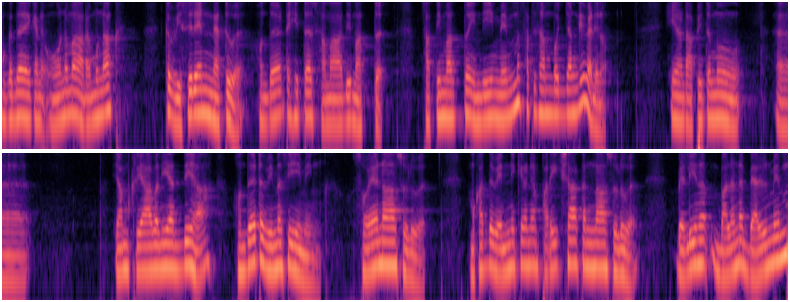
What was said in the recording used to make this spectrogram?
මොකද ඒ කියන්නේ ඕනම අරමුණක් විසිරෙන්නේ නැතුව හොඳට හිත සමාධිමත්ව සතිමත්ව ඉඳීමෙන්ම සති සම්බොජ්ජංගේ වැඩෙනවා. ඊළඟට අපි යම් ක්‍රියාවලියක් දිහා හොඳට විමසීමෙන් සොයනාසුලුව මොකද්ද වෙන්නේ කියලා නිකන් පරීක්ෂා කරනාසුලුව බැලින බලන බැල්මෙන්ම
